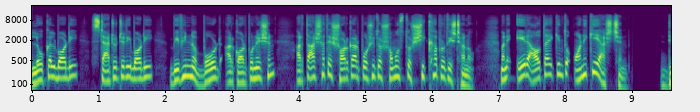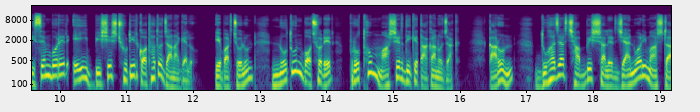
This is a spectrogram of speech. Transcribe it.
local body, statutory body, বিভিন্ন বোর্ড আর কর্পোরেশন, আর তার সাথে সরকার পোষিত সমস্ত শিক্ষা প্রতিষ্ঠানও। মানে এর আওতায় কিন্তু অনেকেই আসছেন। ডিসেম্বরের এই বিশেষ ছুটির কথা তো জানা গেল। এবার চলুন নতুন বছরের প্রথম মাসের দিকে তাকানো যাক। কারণ দু হাজার ছাব্বিশ সালের জানুয়ারি মাসটা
